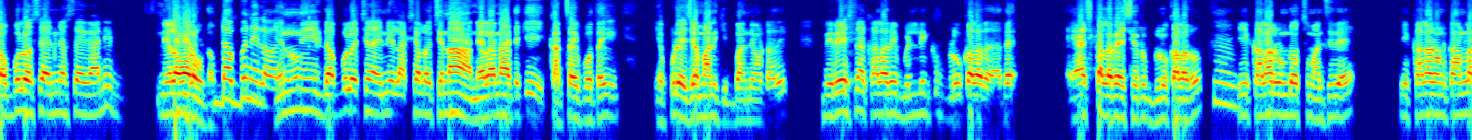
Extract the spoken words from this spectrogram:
డబ్బులు వస్తాయి అన్ని వస్తాయి కానీ నిలబడవు డబ్బు. ఎన్ని డబ్బులు వచ్చినా ఎన్ని లక్షలు వచ్చినా నెల నాటికి ఖర్చు అయిపోతాయి ఎప్పుడు యజమానికి ఇబ్బంది ఉంటది. మీరు వేసిన కలర్ ఈ బిల్డింగ్ బ్లూ కలర్ అదే యాష్ కలర్ వేసారు బ్లూ కలర్. ఈ కలర్ ఉండొచ్చు మంచిదే. ఈ కలర్ ఉండకంలో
